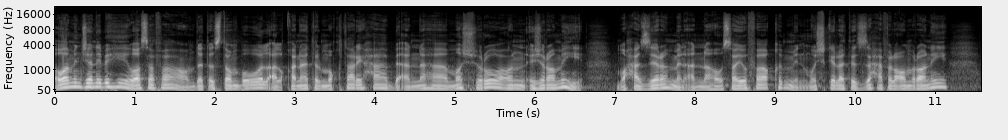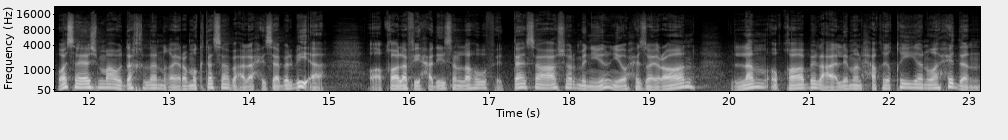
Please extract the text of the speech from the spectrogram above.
ومن جانبه وصف عمدة إسطنبول القناة المقترحة بأنها مشروع إجرامي محذرا من أنه سيفاقم من مشكلة الزحف العمراني وسيجمع دخلا غير مكتسب على حساب البيئة. وقال في حديث له في التاسع عشر من يونيو حزيران لم أقابل عالما حقيقيا واحدا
